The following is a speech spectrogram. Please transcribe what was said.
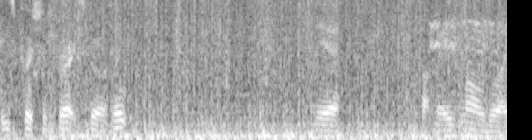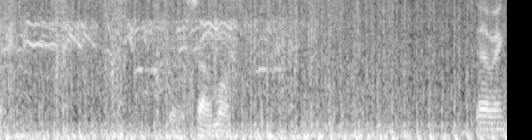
He's pushing for extra, I think. Yeah. Fuck me, he's miles away. Yeah, so am I. Going.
